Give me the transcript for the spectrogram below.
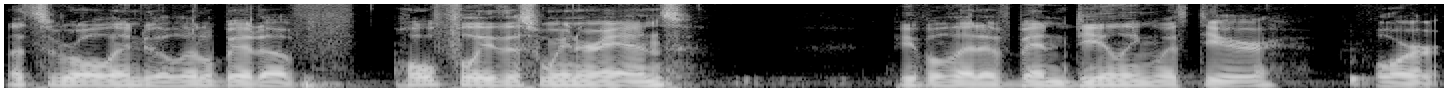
let's roll into a little bit of hopefully this winter ends. People that have been dealing with deer or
